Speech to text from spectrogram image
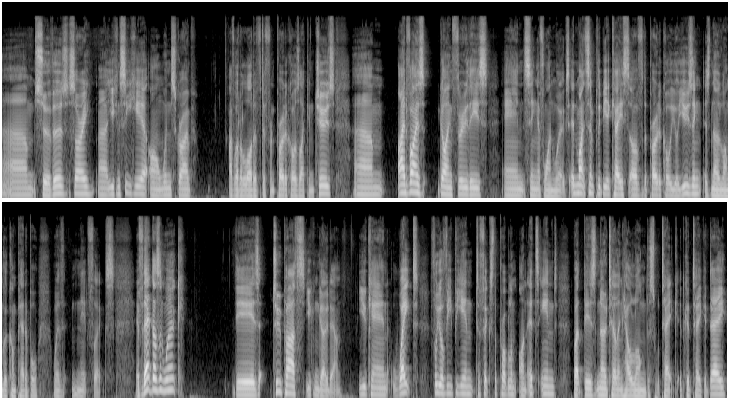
um, servers. Sorry, uh, you can see here on Windscribe, I've got a lot of different protocols I can choose. Um, I advise going through these and seeing if one works. It might simply be a case of the protocol you're using is no longer compatible with Netflix. If that doesn't work, there's two paths you can go down. You can wait for your VPN to fix the problem on its end, but there's no telling how long this will take. It could take a day,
